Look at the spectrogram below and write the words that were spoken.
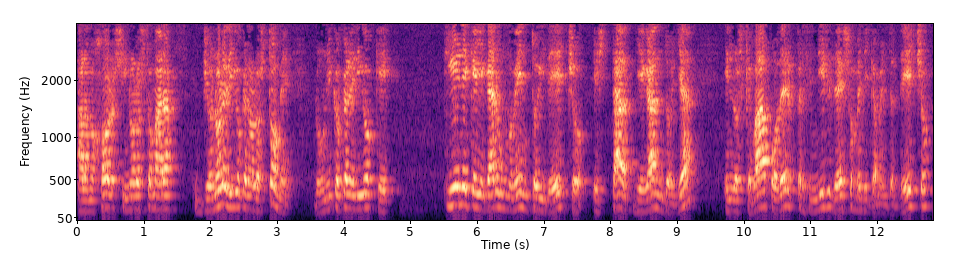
a lo mejor si no los tomara yo no le digo que no los tome, lo único que le digo que tiene que llegar un momento, y de hecho está llegando ya, en los que va a poder prescindir de esos medicamentos. De hecho,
